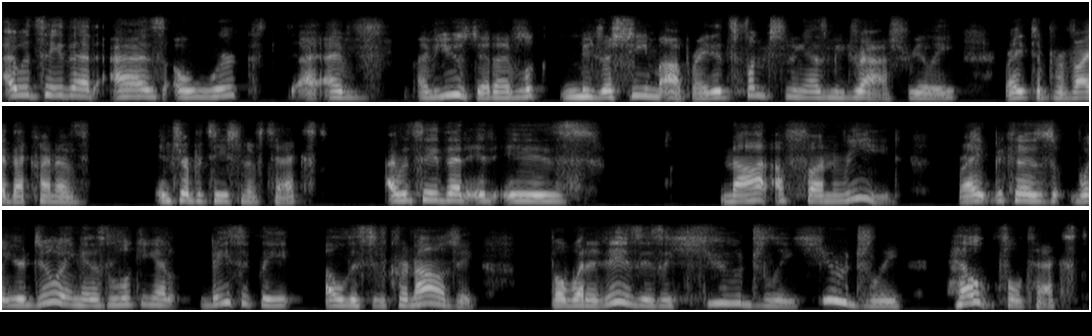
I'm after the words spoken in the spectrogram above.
I would say that as a work, I, I've I've used it. I've looked midrashim up. Right, it's functioning as midrash, really, right, to provide that kind of interpretation of text. I would say that it is not a fun read, right? Because what you're doing is looking at basically a list of chronology. But what it is is a hugely, hugely helpful text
